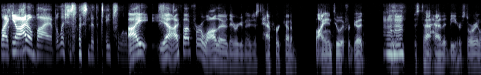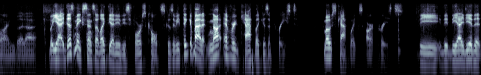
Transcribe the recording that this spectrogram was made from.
Like, you know, I don't buy it, but let's just listen to the tapes a little bit. I, yeah, I thought for a while there they were going to just have her kind of buy into it for good. Mm-hmm. You know, just to have it be her storyline. But uh, but yeah, it does make sense. I like the idea of these force cults because if you think about it, not every Catholic is a priest. Most Catholics aren't priests the, the idea that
